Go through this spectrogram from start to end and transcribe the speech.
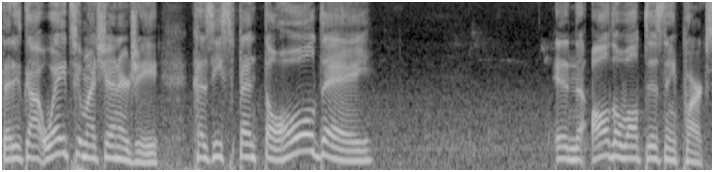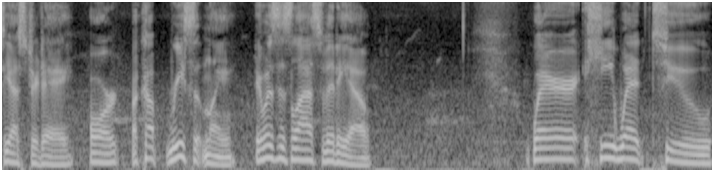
that he's got way too much energy because he spent the whole day in all the Walt Disney parks yesterday, or a couple recently. It was his last video where he went to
